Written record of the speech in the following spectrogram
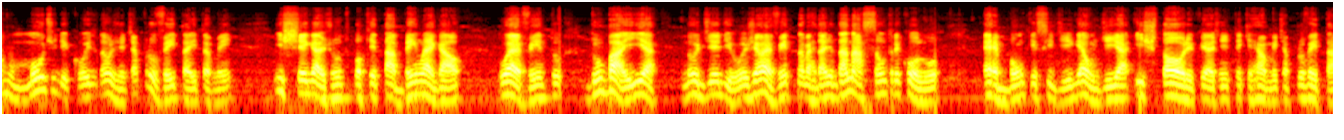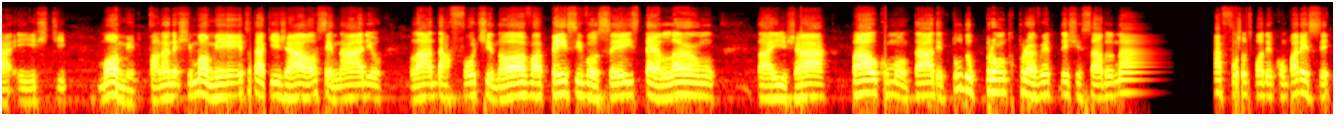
um monte de coisa. Então, gente, aproveita aí também e chega junto, porque tá bem legal o evento do Bahia no dia de hoje. É um evento, na verdade, da nação tricolor. É bom que se diga, é um dia histórico e a gente tem que realmente aproveitar este momento. Falando neste momento, tá aqui já o cenário lá da Fonte Nova. Pense em vocês, telão, tá aí já, palco montado e tudo pronto para o evento deste sábado na Fonte. Podem comparecer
